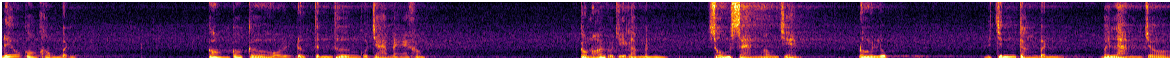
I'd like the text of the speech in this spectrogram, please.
nếu con không bệnh, con có cơ hội được tình thương của cha mẹ không? Câu nói của chị là mình xuống sang không chị em? Đôi lúc chính căn bệnh mới làm cho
